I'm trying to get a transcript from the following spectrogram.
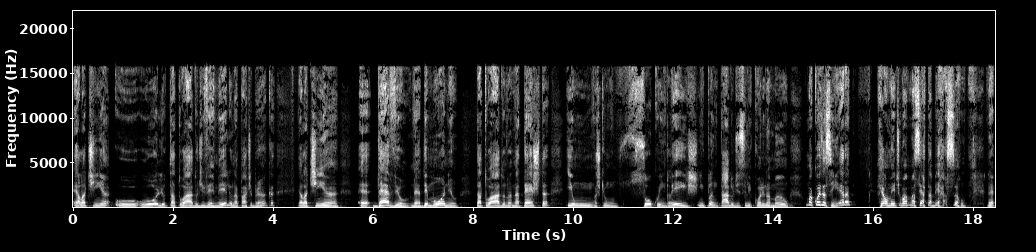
Ela tinha o, o olho tatuado de vermelho na parte branca, ela tinha é, devil, né, demônio, tatuado na, na, testa e um, acho que um soco inglês implantado de silicone na mão, uma coisa assim. Era realmente uma, uma certa aberração. Né?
